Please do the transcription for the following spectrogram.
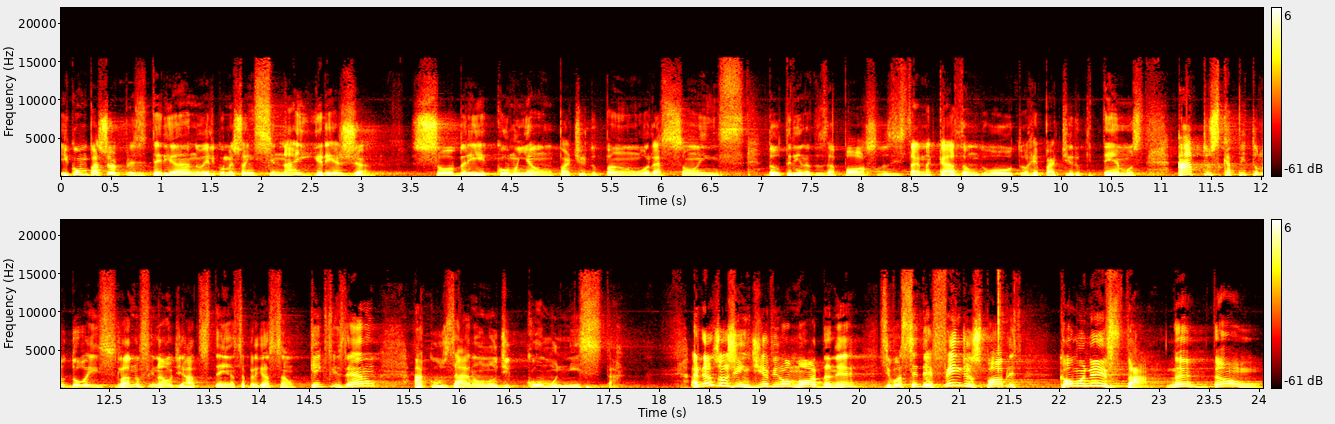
E como pastor presbiteriano, ele começou a ensinar a igreja sobre comunhão, partir do pão, orações, doutrina dos apóstolos, estar na casa um do outro, repartir o que temos. Atos capítulo 2, lá no final de Atos tem essa pregação. O que, que fizeram? Acusaram-no de comunista. Aliás, hoje em dia virou moda, né? Se você defende os pobres, comunista, né? Então,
